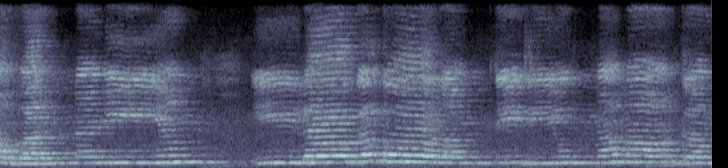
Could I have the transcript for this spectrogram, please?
അനന്തമജ്ഞാതമവർണനീയം ഈ തിരിയുന്ന മാർഗം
